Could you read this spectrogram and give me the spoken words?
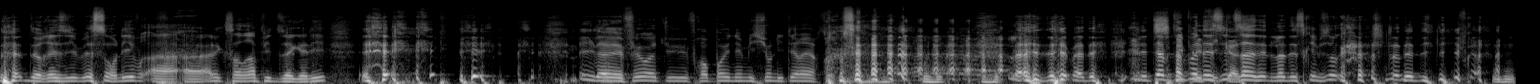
de, de résumer son livre à, à Alexandra Pizzagalli. Et, et il avait fait ouais, Tu feras pas une émission littéraire. Là, il était- un petit peu déçu de la description que je donnais du livre. Mhm.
